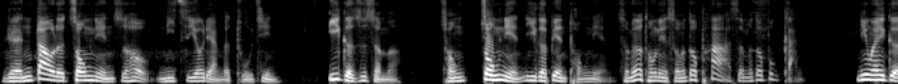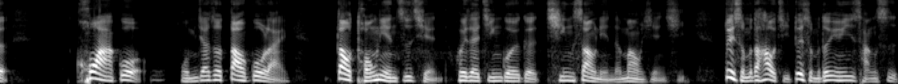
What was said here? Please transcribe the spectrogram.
人到了中年之后，你只有两个途径，一个是什么？从中年立刻变童年，什么叫童年？什么都怕，什么都不敢。另外一个跨过，我们叫做倒过来，到童年之前，会再经过一个青少年的冒险期，对什么都好奇，对什么都愿意尝试。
